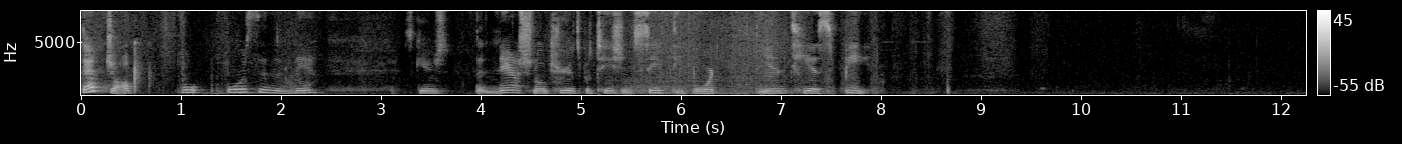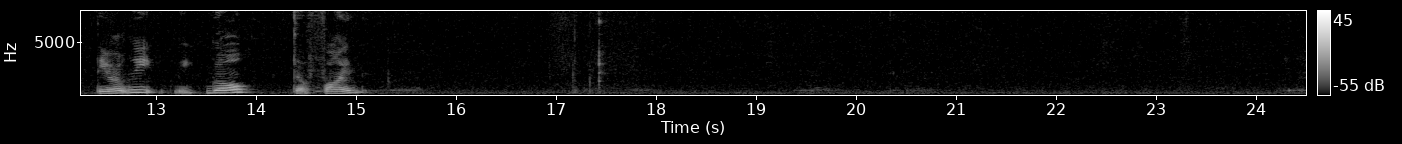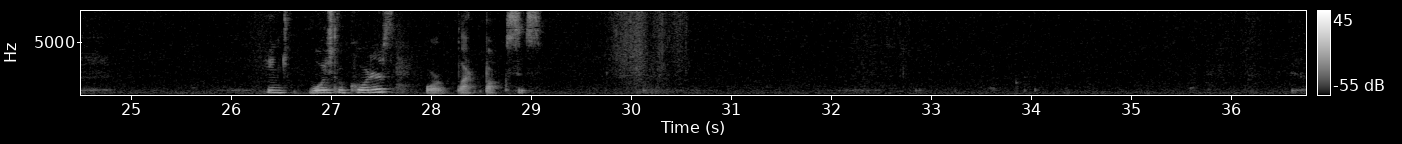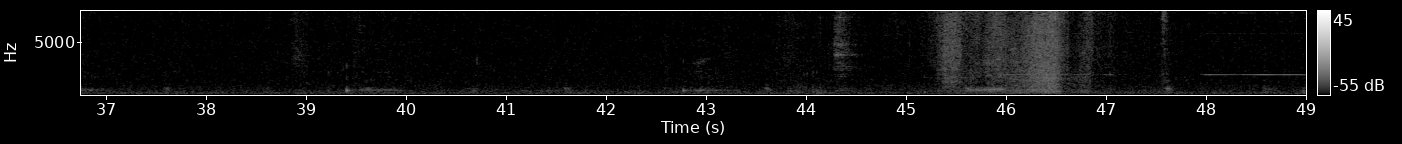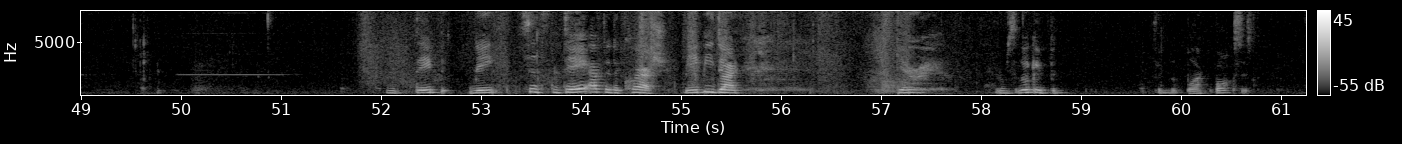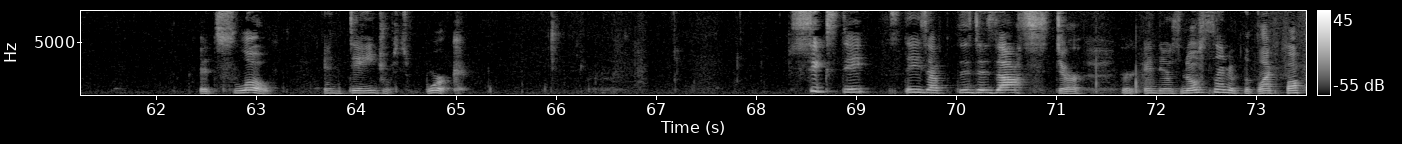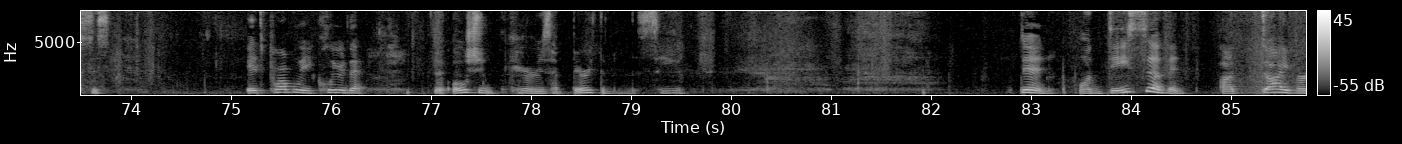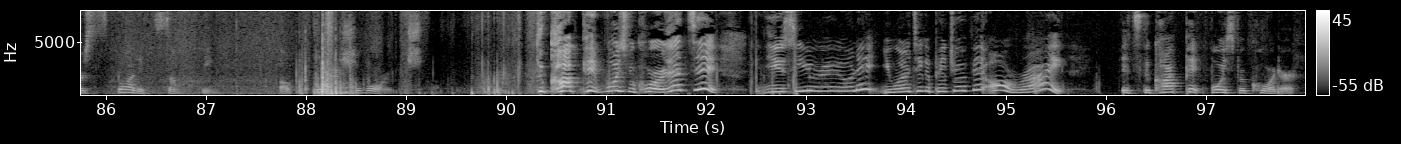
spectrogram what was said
That job for, forces the na- scares the National Transportation Safety Board, the NTSB. The only goal to find voice recorders or black boxes. They, they, since the day after the crash, maybe died Gary, I'm looking for, for the black boxes. It's slow and dangerous work. Six day, days after the disaster, and there's no sign of the black boxes, it's probably clear that the ocean carriers have buried them in the sand. Then, on day seven, a diver spotted something. A flash of orange. The cockpit voice recorder, that's it! You see right on it? You want to take a picture of it? Alright! It's the cockpit voice recorder.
